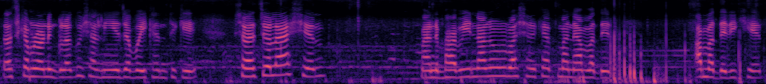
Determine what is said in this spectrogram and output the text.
তো আজকে আমরা অনেকগুলো কুশাল নিয়ে যাব এখান থেকে। সবাই চলে আসেন। মানে ভাবি, নানুর বাসার ক্ষেত মানে আমাদের, আমাদেরই ক্ষেত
